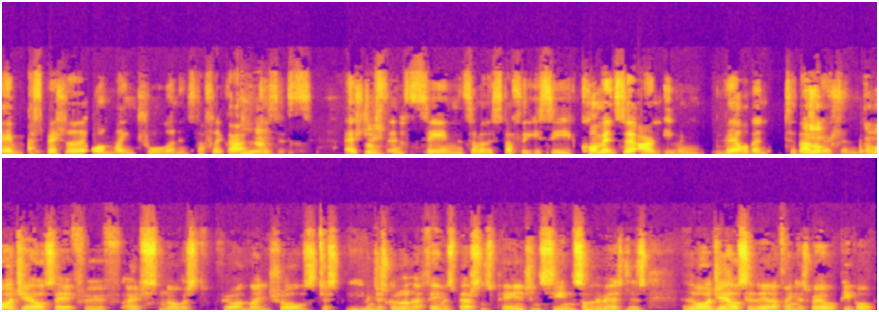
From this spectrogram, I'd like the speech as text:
um, especially online trolling and stuff like that Yeah. because it's it's just insane some of the stuff that you see comments that aren't even relevant to that There's a- person. a lot of jealousy through I've just noticed through online trolls, just even just going on to a famous person's page and seeing some of the messages. There's a lot of jealousy there, I think, as well with people,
